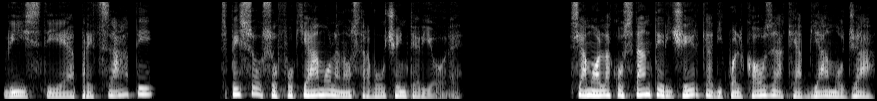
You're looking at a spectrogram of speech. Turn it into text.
visti e apprezzati, spesso soffochiamo la nostra voce interiore. Siamo alla costante ricerca di qualcosa che abbiamo già.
